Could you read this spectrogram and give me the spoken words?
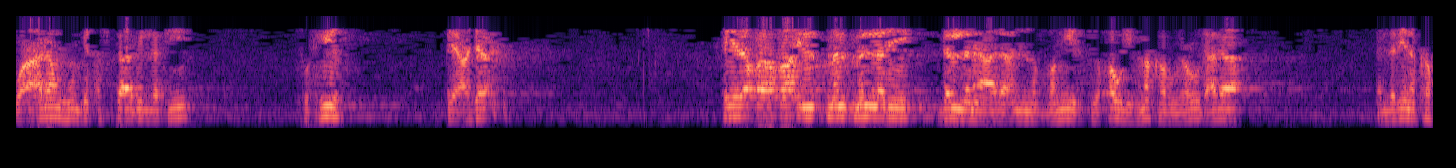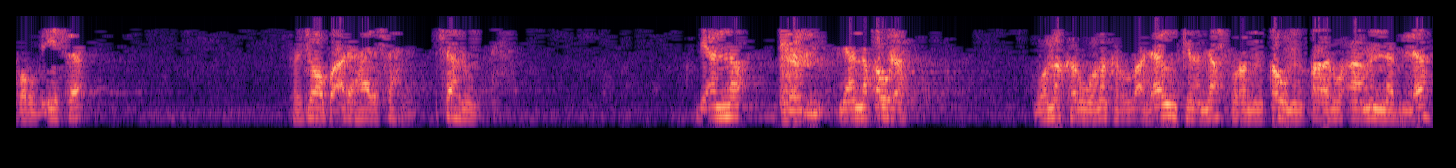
وأعلمهم بالأسباب التي تحيط بأعدائهم. فإذا قال قائل من الذي دلنا على أن الضمير في قوله مكروا يعود على الذين كفروا بعيسى فالجواب على هذا سهل سهل. لأن لأن قوله ومكروا ومكر الله لا يمكن أن يحصر من قوم قالوا آمنا بالله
